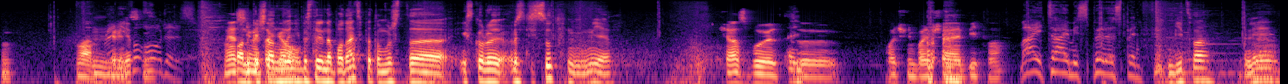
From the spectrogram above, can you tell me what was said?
Хм. Ладно, хрен с ним. Ну, я Ладно, конечно, надо на них быстрее нападать, потому что их скоро разнесут. Не, Сейчас будет э, очень большая битва. Битва. Блин.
